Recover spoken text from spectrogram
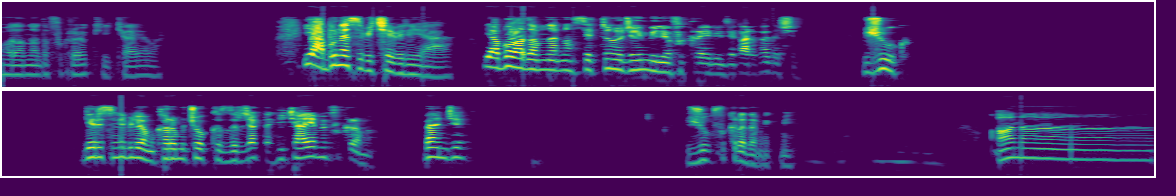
Bu adamlarda fıkra yok ki hikaye var. Ya bu nasıl bir çeviri ya? Ya bu adamlar Nasrettin Hoca'yı biliyor fıkrayı bilecek arkadaşım? Juk. Gerisini biliyorum. Karımı çok kızdıracak da hikaye mi fıkra mı? Bence Juk fıkra demek mi? Ana.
